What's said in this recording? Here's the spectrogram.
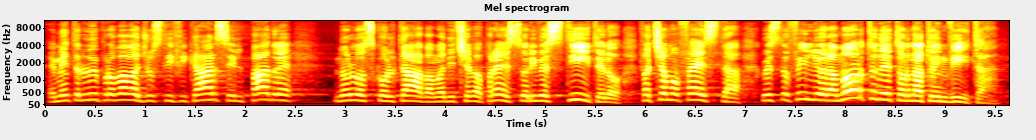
E mentre lui provava a giustificarsi, il padre non lo ascoltava, ma diceva presto, rivestitelo, facciamo festa, questo figlio era morto ed è tornato in vita.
